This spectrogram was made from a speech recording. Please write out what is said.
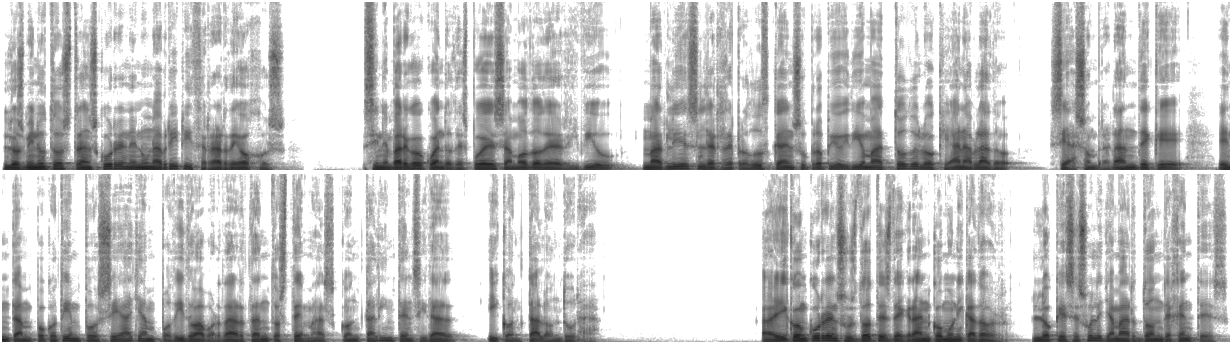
Los minutos transcurren en un abrir y cerrar de ojos. Sin embargo, cuando después, a modo de review, Marlies les reproduzca en su propio idioma todo lo que han hablado, se asombrarán de que, en tan poco tiempo se hayan podido abordar tantos temas con tal intensidad y con tal hondura. Ahí concurren sus dotes de gran comunicador, lo que se suele llamar don de gentes,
